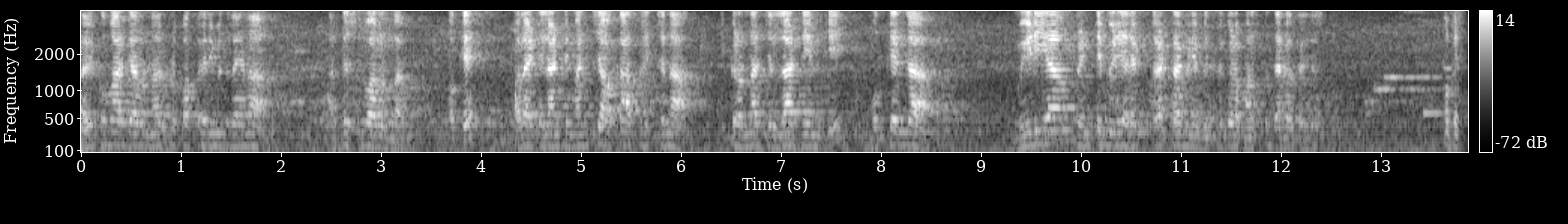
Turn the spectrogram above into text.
రవికుమార్ గారు ఉన్నారు. ఇప్పుడు కొత్తగా నియమితులైన అధ్యక్షుడు వారు ఉన్నారు. ఓకే? అలాంటి ఇలాంటి మంచి అవకాశం ఇచ్చిన ఇక్కడ ఉన్న జిల్లా టీంకి ముఖ్యంగా media print media electronic media మిత్రులు కూడా మనసుకు ధన్యవాదాలు తెలియజేసుకుంటాం ఓకే సార్.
